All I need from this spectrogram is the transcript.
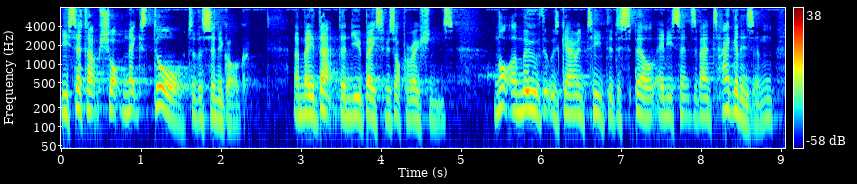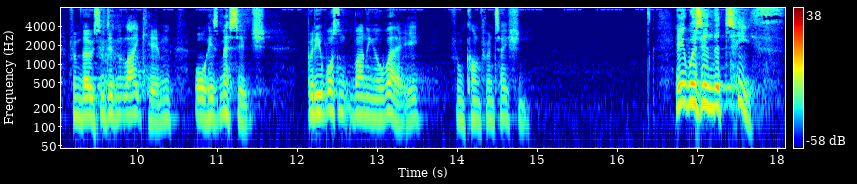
he set up shop next door to the synagogue and made that the new base of his operations not a move that was guaranteed to dispel any sense of antagonism from those who didn't like him or his message. but he wasn't running away from confrontation. It was in the teeth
